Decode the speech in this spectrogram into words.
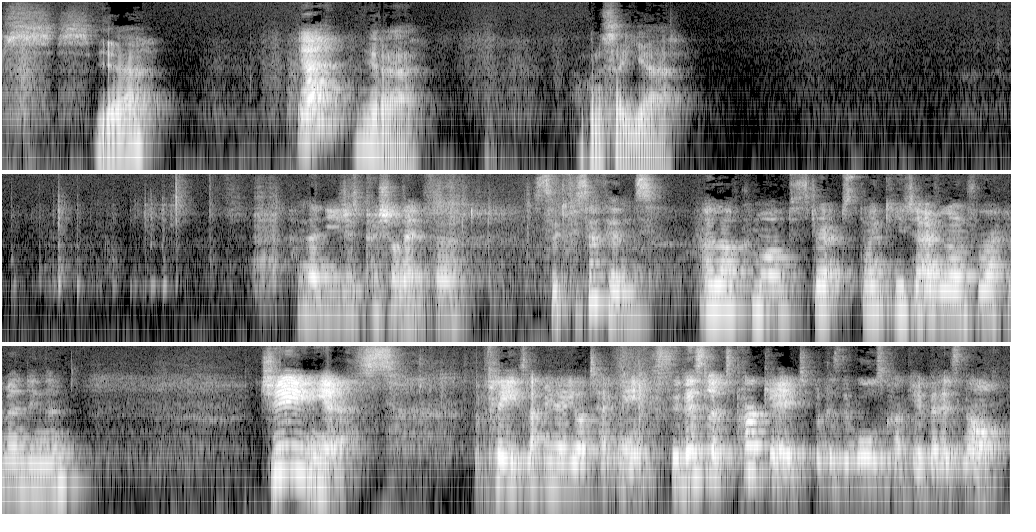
S- Yeah? Yeah. Yeah. I'm going to say yeah. And then you just push on it for 60 seconds. I love command strips. Thank you to everyone for recommending them. Genius. But please let me know your techniques. See, this looks crooked because the wall's crooked, but it's not.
